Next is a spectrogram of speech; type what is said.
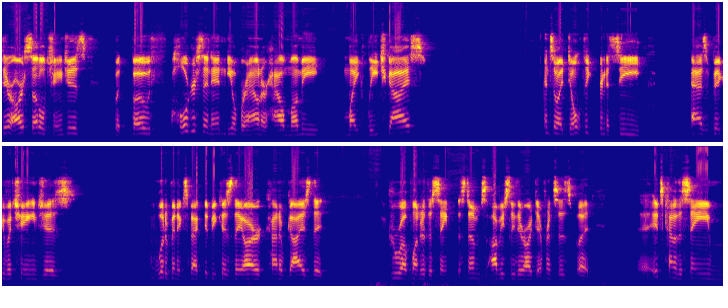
there are subtle changes, but both Holgorsen and Neal Brown are Hal Mumme Mike Leach guys. And so I don't think you're going to see as big of a change as would have been expected because they are kind of guys that grew up under the same systems. Obviously, there are differences, but it's kind of the same.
